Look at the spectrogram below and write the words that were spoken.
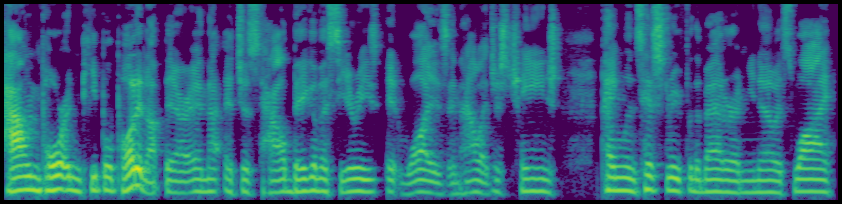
how important people put it up there, and that, it's just how big of a series it was, and how it just changed Penguins history for the better. And you know, it's why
